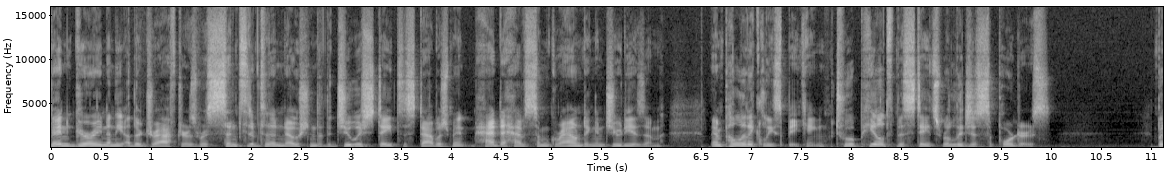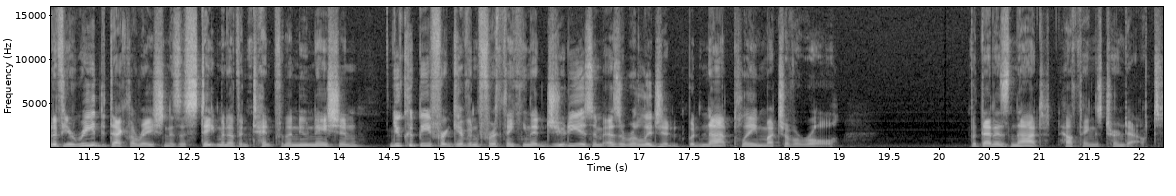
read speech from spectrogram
Ben Gurion and the other drafters were sensitive to the notion that the Jewish state's establishment had to have some grounding in Judaism, and politically speaking, to appeal to the state's religious supporters. But if you read the Declaration as a statement of intent for the new nation, you could be forgiven for thinking that Judaism as a religion would not play much of a role. But that is not how things turned out.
